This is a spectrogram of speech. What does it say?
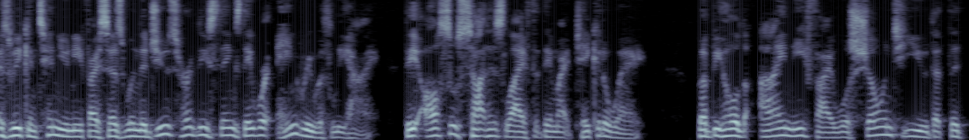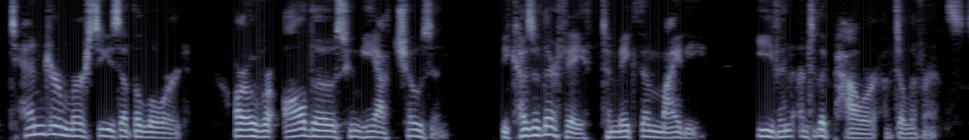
As we continue, Nephi says, When the Jews heard these things, they were angry with Lehi. They also sought his life that they might take it away. But behold, I, Nephi, will show unto you that the tender mercies of the Lord are over all those whom he hath chosen because of their faith to make them mighty, even unto the power of deliverance.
